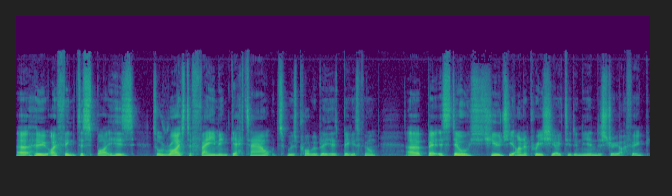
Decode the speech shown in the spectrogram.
uh, who I think despite his sort of rise to fame in Get Out was probably his biggest film, uh, but it's still hugely unappreciated in the industry. I think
